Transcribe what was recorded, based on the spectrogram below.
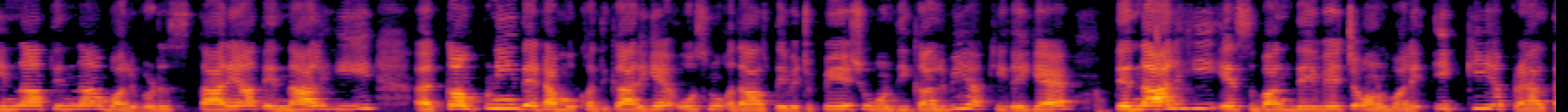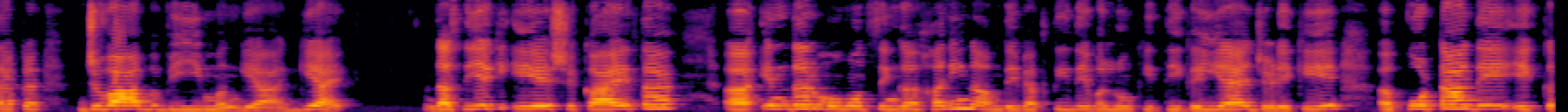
ਇਹਨਾਂ ਤਿੰਨਾਂ ਬਾਲੀਵੁੱਡ ਸਤਾਰਿਆਂ ਤੇ ਨਾਲ ਹੀ ਕੰਪਨੀ ਦੇ ਜਿਹੜਾ ਮੁੱਖ ਅਧਿਕਾਰੀ ਹੈ, ਉਸ ਨੂੰ ਅਦਾਲਤ ਦੇ ਵਿੱਚ ਪੇਸ਼ ਹੋਣ ਦੀ ਗੱਲ ਵੀ ਆਖੀ ਗਈ ਹੈ। ਤੇ ਨਾਲ ਹੀ ਇਸ ਸੰਬੰਧ ਦੇ ਵਿੱਚ ਆਉਣ ਵਾਲੇ 21 ਅਪ੍ਰੈਲ ਤੱਕ ਜਵਾਬ ਵੀ ਮੰਗਿਆ ਗਿਆ ਹੈ। ਦੱਸ ਦਈਏ ਕਿ ਇਹ ਸ਼ਿਕਾਇਤ ਇੰਦਰ ਮੋਹਨ ਸਿੰਘ ਹਨੀ ਨਾਮ ਦੇ ਵਿਅਕਤੀ ਦੇ ਵੱਲੋਂ ਕੀਤੀ ਗਈ ਹੈ, ਜਿਹੜੇ ਕਿ ਕੋਟਾ ਦੇ ਇੱਕ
